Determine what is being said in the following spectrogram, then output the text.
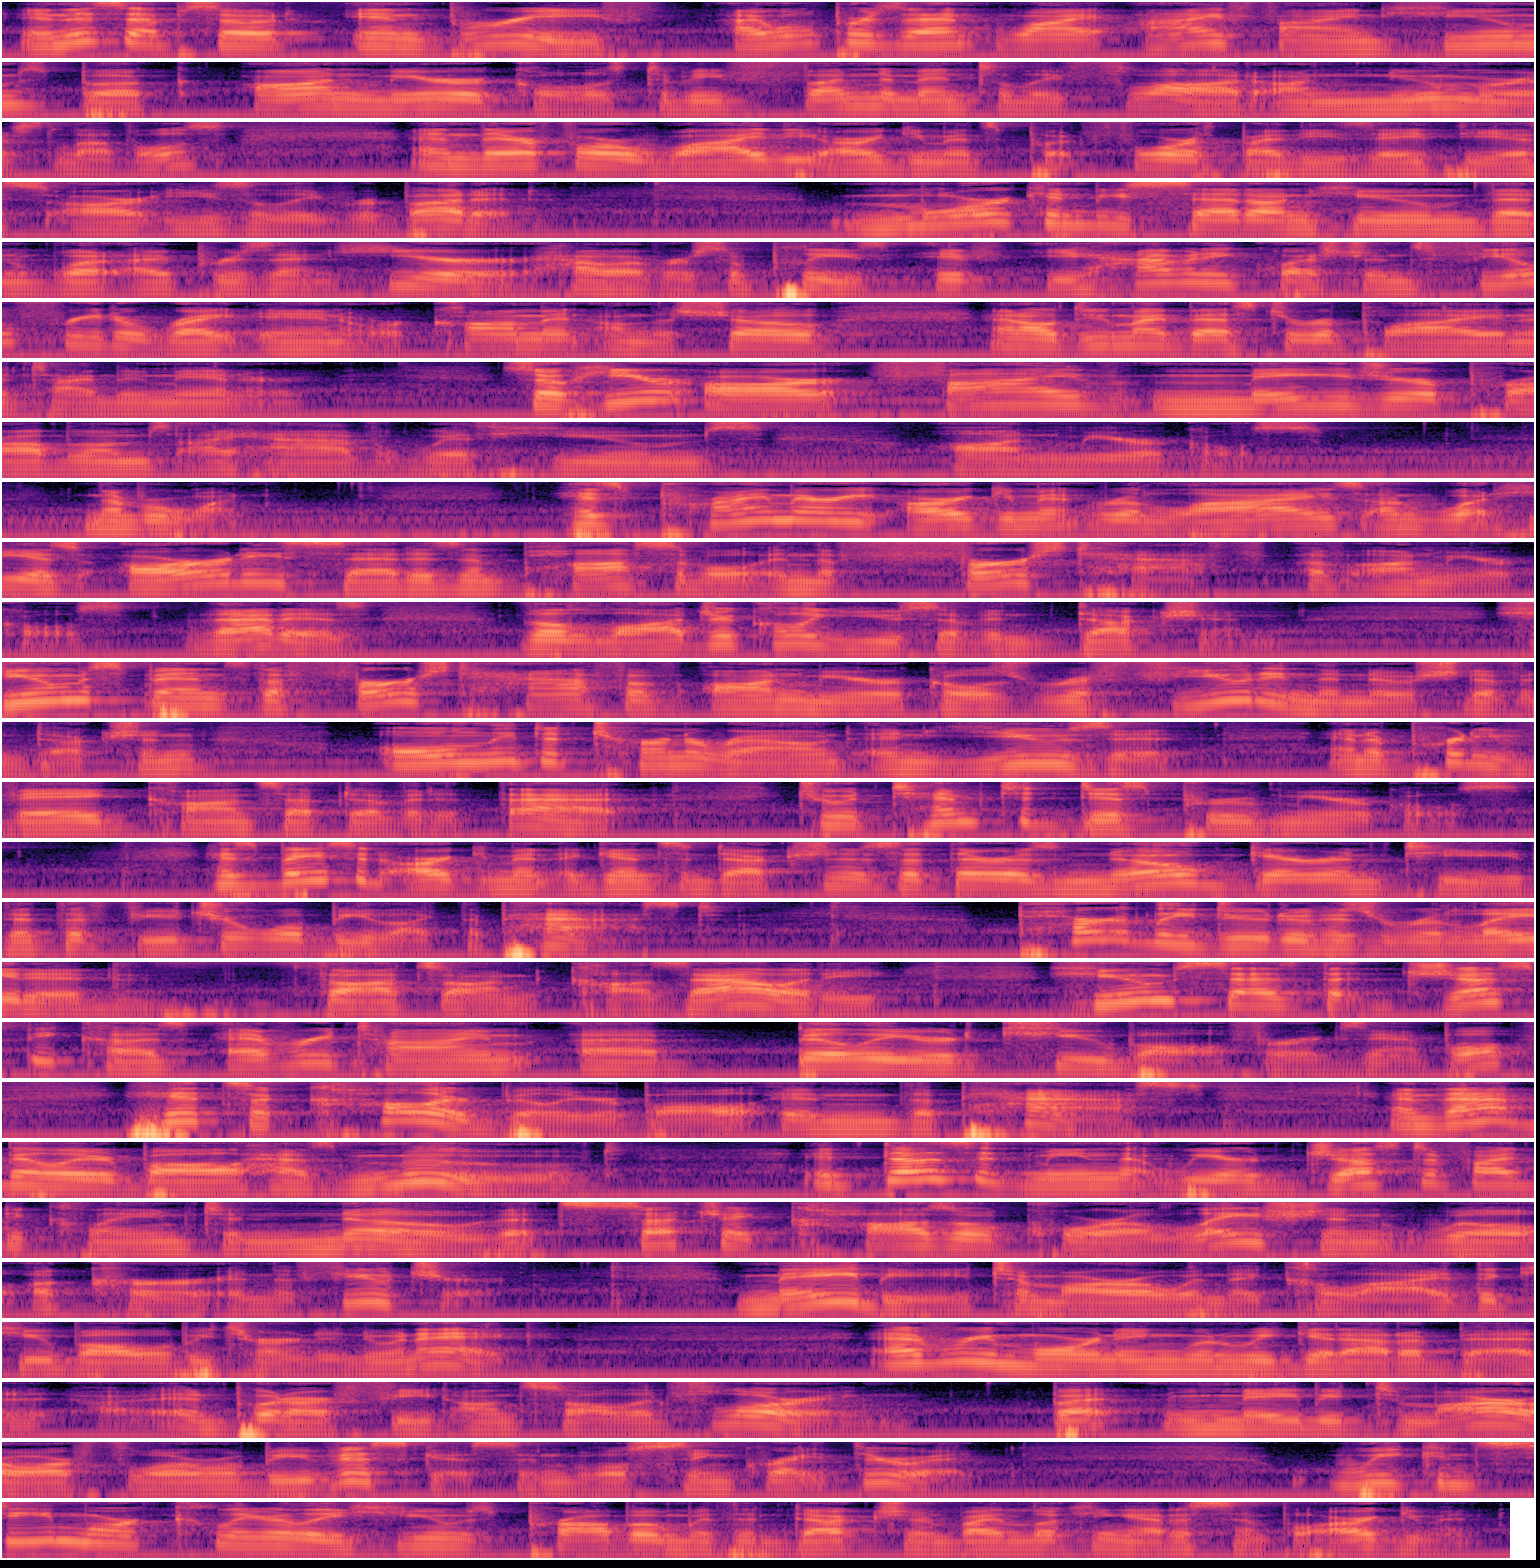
In this episode, in brief, I will present why I find Hume's book on miracles to be fundamentally flawed on numerous levels, and therefore why the arguments put forth by these atheists are easily rebutted. More can be said on Hume than what I present here, however, so please, if you have any questions, feel free to write in or comment on the show, and I'll do my best to reply in a timely manner. So, here are five major problems I have with Hume's on miracles. Number one, his primary argument relies on what he has already said is impossible in the first half of On Miracles that is, the logical use of induction. Hume spends the first half of On Miracles refuting the notion of induction, only to turn around and use it, and a pretty vague concept of it at that, to attempt to disprove miracles. His basic argument against induction is that there is no guarantee that the future will be like the past. Partly due to his related thoughts on causality, Hume says that just because every time a billiard cue ball, for example, hits a colored billiard ball in the past, and that billiard ball has moved, it doesn't mean that we are justified to claim to know that such a causal correlation will occur in the future. Maybe tomorrow, when they collide, the cue ball will be turned into an egg. Every morning, when we get out of bed uh, and put our feet on solid flooring, but maybe tomorrow our floor will be viscous and we'll sink right through it. We can see more clearly Hume's problem with induction by looking at a simple argument.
